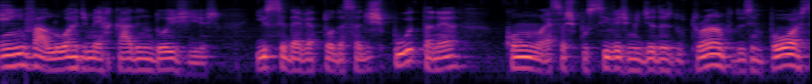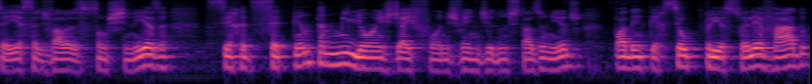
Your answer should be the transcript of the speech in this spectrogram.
em valor de mercado em dois dias. Isso se deve a toda essa disputa, né? Com essas possíveis medidas do Trump, dos impostos e essa desvalorização chinesa, cerca de 70 milhões de iPhones vendidos nos Estados Unidos podem ter seu preço elevado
